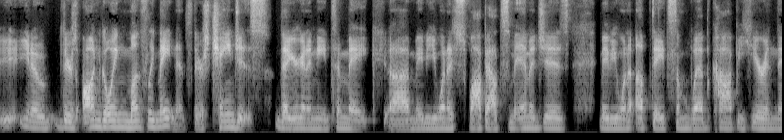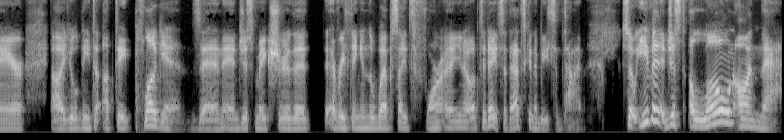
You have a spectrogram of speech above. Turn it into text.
you know there's ongoing monthly maintenance. There's changes that you're going to need to make. Uh, maybe you want to swap out some images. Maybe you want to update some web copy here and there. Uh, you'll need to update plugins and and just make sure that everything in the website's for uh, you know up to date. So that's going to be some time. So even just alone on that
